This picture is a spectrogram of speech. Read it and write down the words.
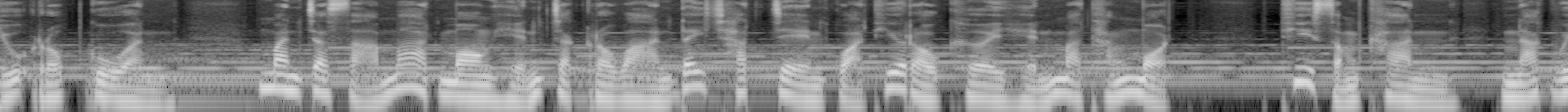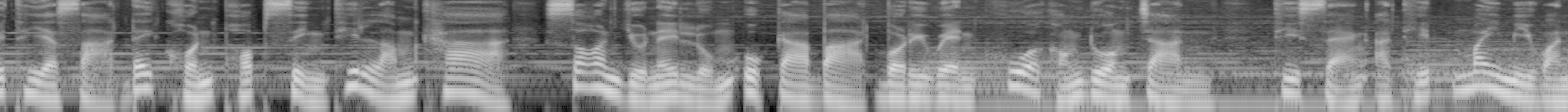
ยุรบกวน มันจะสามารถมองเห็นจักรวาลได้ชัดเจนกว่าที่เราเคยเห็นมาทั้งหมด ที่สำคัญ นักวิทยาศาสตร์ได้ค้นพบสิ่งที่ล้ำค่า ซ่อนอยู่ในหลุมอุกาบาตบริเวณขั้วของดวงจันทร์ ที่แสงอาทิตย์ไม่มีวัน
